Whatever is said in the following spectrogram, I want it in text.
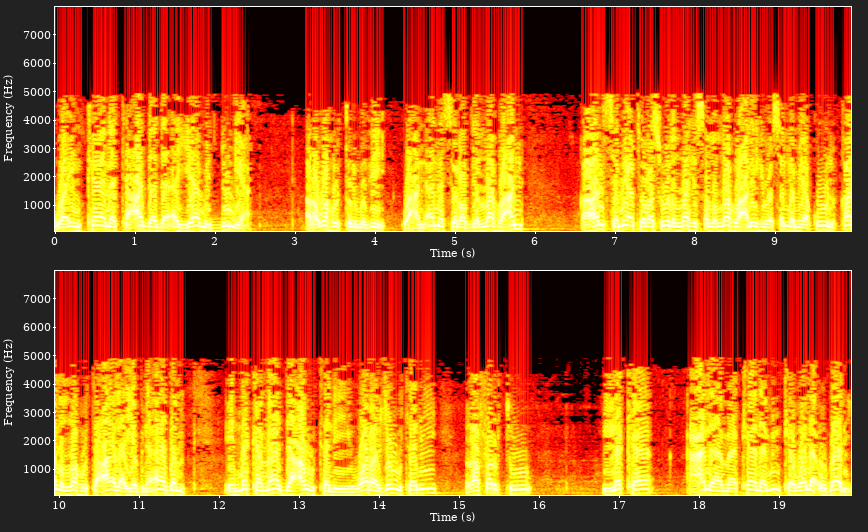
وإن كانت عدد أيام الدنيا. رواه الترمذي وعن أنس رضي الله عنه قال سمعت رسول الله صلى الله عليه وسلم يقول قال الله تعالى يا ابن آدم إنك ما دعوتني ورجوتني غفرت لك على ما كان منك ولا أبالي.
